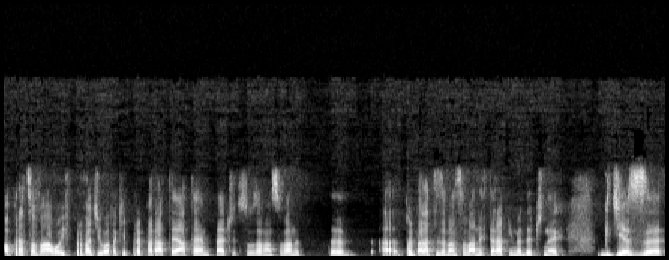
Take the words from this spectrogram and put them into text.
opracowało i wprowadziło takie preparaty ATMP, czyli to są zaawansowane e, preparaty zaawansowanych terapii medycznych, gdzie z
